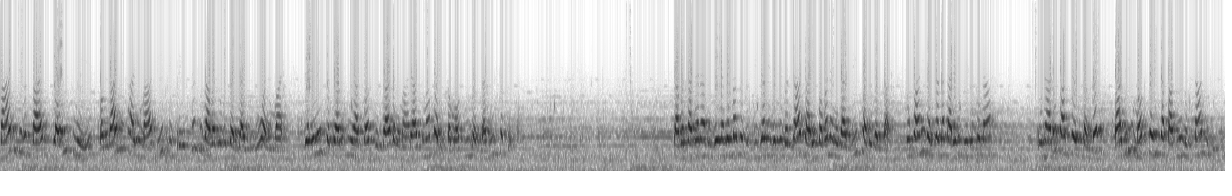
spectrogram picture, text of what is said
પાંચ દિવસ બાદ ચોવીસ મે બંગાળની ખાડીમાં ડીપ ડિપ્રેશનથી વાવાઝોડું સર્જાય તેવું અનુમાન. જેને લઈ સત્યાવીસની આસપાસ ગુજરાત અને મહારાષ્ટ્રમાં ફરી કમોસમી વરસાદની શક્યતા. સાબરકાંઠાના વિજયનગરમાં સતત બીજા દિવસે વરસાદ, ભારે પવન અને ગાજવીજ સાથે વરસાદ. તોફાની વરસાદના કારણે ખેડૂતોના ઉનાળો પાક પર સંકટ, બાજરી, મગ સહિતના પાકને નુકસાન લીધી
